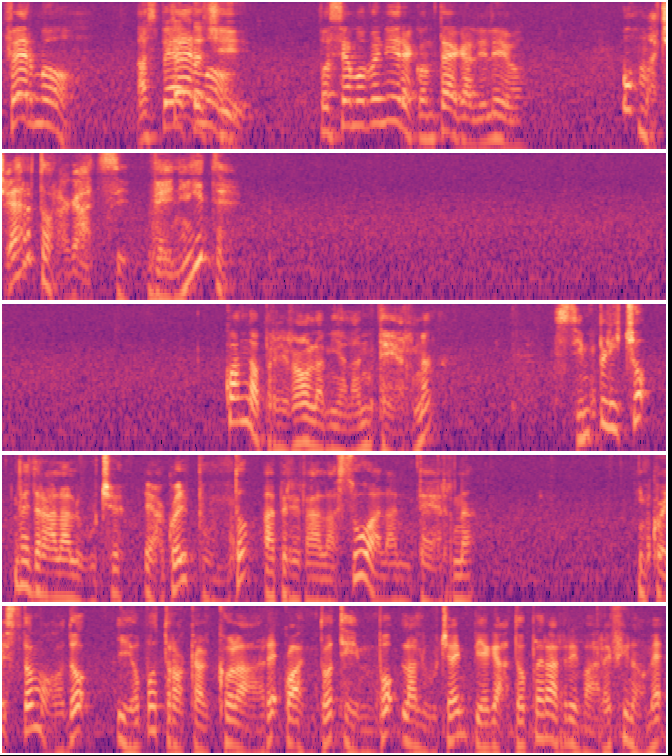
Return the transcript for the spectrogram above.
Fermo! Aspettaci! Fermo! Possiamo venire con te, Galileo? Oh, ma certo, ragazzi, venite. Quando aprirò la mia lanterna, Simplicio vedrà la luce e a quel punto aprirà la sua lanterna. In questo modo io potrò calcolare quanto tempo la luce ha impiegato per arrivare fino a me.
